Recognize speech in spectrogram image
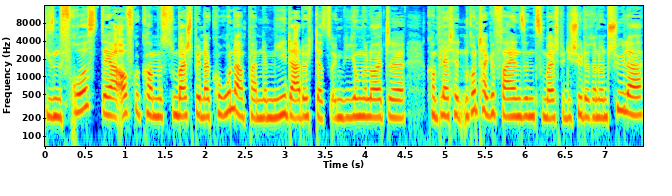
diesen Frust, der aufgekommen ist, zum Beispiel in der Corona-Pandemie, dadurch, dass irgendwie junge Leute komplett hinten runtergefallen sind, zum Beispiel die Schülerinnen und Schüler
